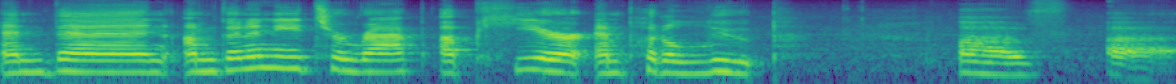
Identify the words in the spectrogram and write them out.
And then I'm going to need to wrap up here and put a loop of, uh,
